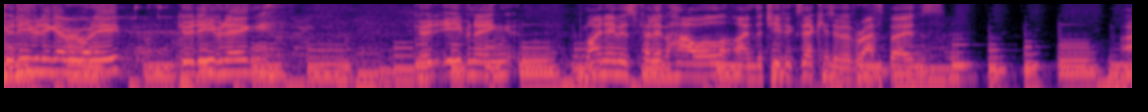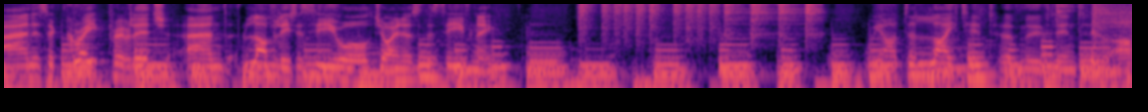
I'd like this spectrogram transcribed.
Good evening, everybody. Good evening. Good evening. My name is Philip Howell. I'm the Chief Executive of Rathbones. And it's a great privilege and lovely to see you all join us this evening. We are delighted to have moved into our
